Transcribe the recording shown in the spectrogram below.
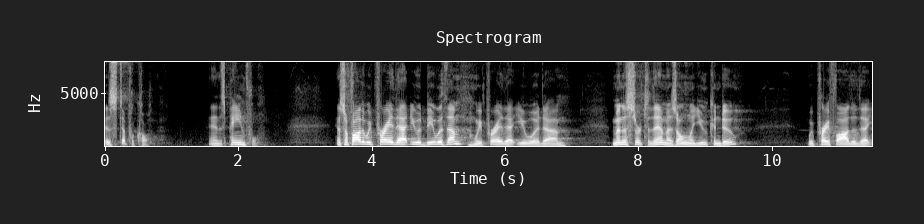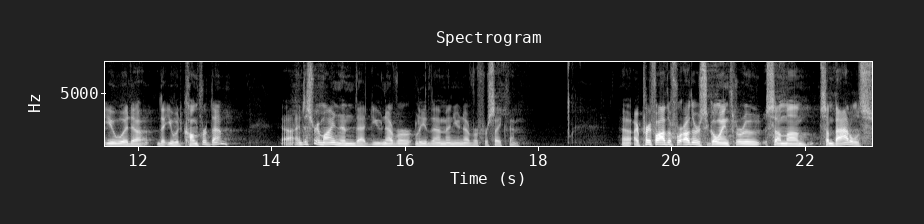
is difficult and it's painful. And so, Father, we pray that you would be with them. We pray that you would um, minister to them as only you can do. We pray, Father, that you would, uh, that you would comfort them uh, and just remind them that you never leave them and you never forsake them. Uh, I pray, Father, for others going through some, um, some battles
